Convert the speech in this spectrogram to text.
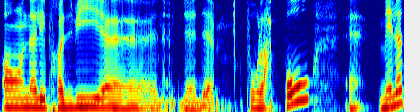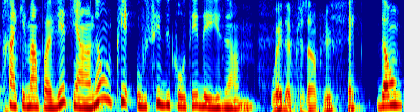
on a les produits euh, de, de- pour la peau. Euh, mais là, tranquillement, pas vite, il y en a au- aussi du côté des hommes. Oui, de plus en plus. Fait que, donc,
